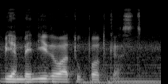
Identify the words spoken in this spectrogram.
Bienvenido a tu podcast.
